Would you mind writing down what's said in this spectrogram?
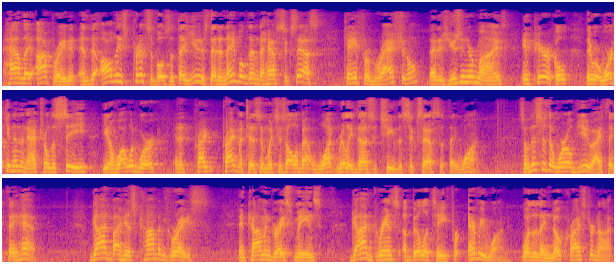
how they operated, and the, all these principles that they used that enabled them to have success came from rational, that is, using their minds, empirical. They were working in the natural to see, you know, what would work, and prag- pragmatism, which is all about what really does achieve the success that they want. So this is the worldview I think they had. God, by His common grace, and common grace means God grants ability for everyone, whether they know Christ or not,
